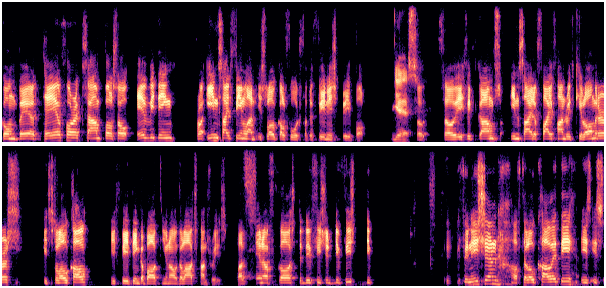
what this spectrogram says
compare there, for example, so everything from inside Finland is local food for the Finnish people. Yes. So, so if it comes inside of 500 kilometers, it's local. If we think about, you know, the large countries, but then of course the definition, definition of the locality is, is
